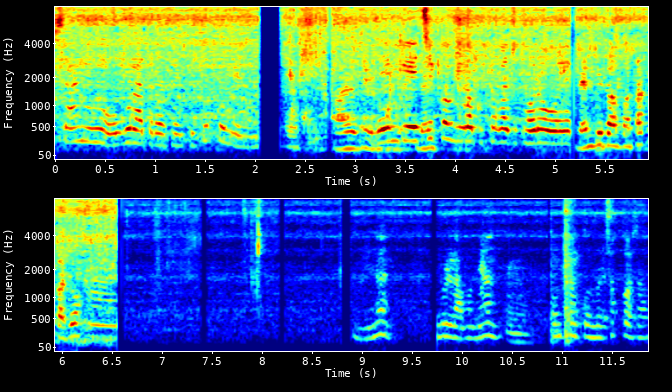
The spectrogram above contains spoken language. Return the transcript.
이 쌀은 오그라들어서 이렇게 조금이요. 아, 여기 냄비에 냄- 찌꺼기가 붙어가지고 더러워요. 냄비도 한번 닦아줘. 우리는 물 남으면 음, 곰탕국물 섞어서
